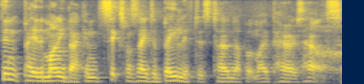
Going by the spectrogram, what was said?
didn't pay the money back, and six months later, bailifters turned up at my parents' house.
